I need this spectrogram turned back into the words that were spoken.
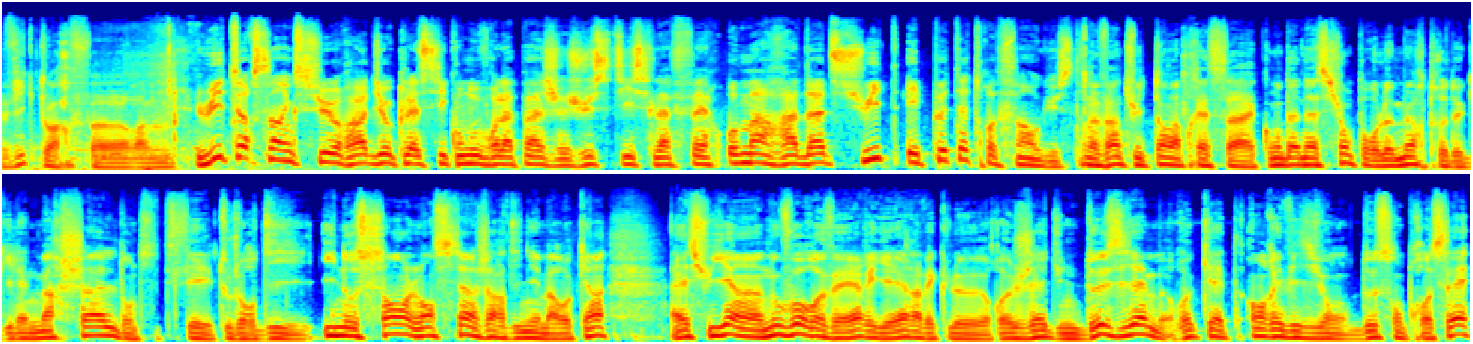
Victoire fort. 8h05 sur Radio Classique, on ouvre la page justice, l'affaire Omar Radad, suite et peut-être fin, Augustin. 28 ans après sa condamnation pour le meurtre de Guylaine Marshall, dont il s'est toujours dit innocent, l'ancien jardinier marocain a essuyé un nouveau revers hier avec le rejet d'une deuxième requête en révision de son procès.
